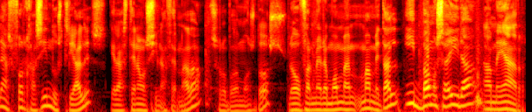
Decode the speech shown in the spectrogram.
las forjas industriales, que las tenemos sin hacer nada, solo podemos dos. Luego farmaremos más metal y vamos a ir a amear.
